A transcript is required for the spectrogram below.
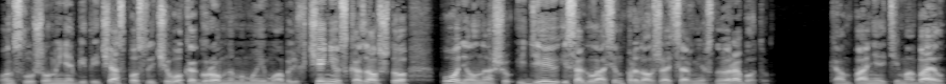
Он слушал меня битый час, после чего, к огромному моему облегчению, сказал, что понял нашу идею и согласен продолжать совместную работу. Компания T-Mobile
